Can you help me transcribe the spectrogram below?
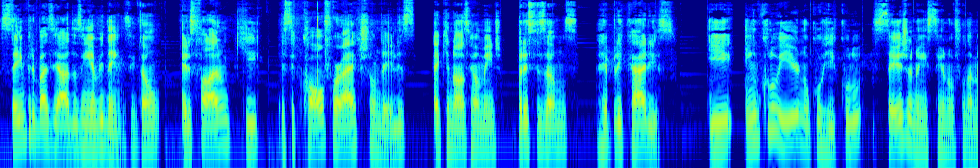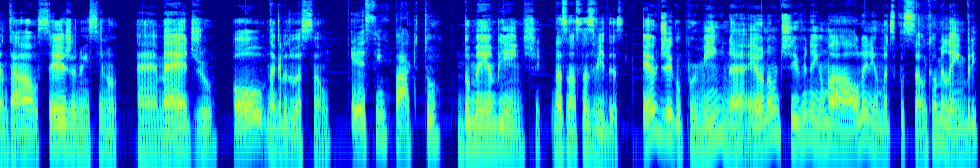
sempre baseados em evidência. Então, eles falaram que esse call for action deles é que nós realmente precisamos replicar isso e incluir no currículo, seja no ensino fundamental, seja no ensino é, médio ou na graduação, esse impacto do meio ambiente nas nossas vidas. Eu digo por mim, né? Eu não tive nenhuma aula e nenhuma discussão que eu me lembre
